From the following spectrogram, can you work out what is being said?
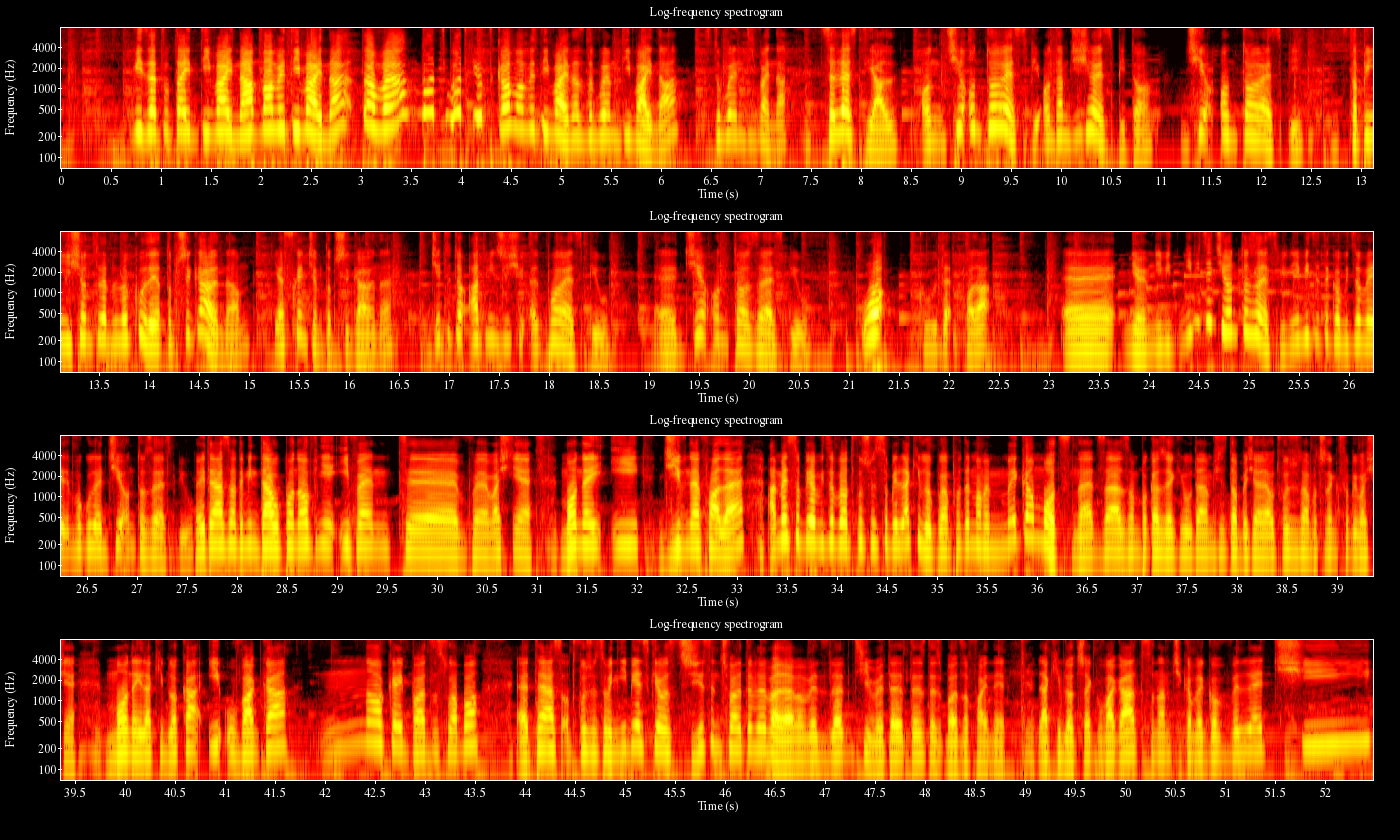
Widzę tutaj Divine'a, mamy Divine'a, dobra, łat, łatwiutko, mamy Divine'a, zdobyłem Divine'a, zdobyłem Divine'a. Celestial, on, gdzie on to respi? On tam gdzieś respi to. Gdzie on to respi? 150 level, no kurde, ja to przygarnam. Ja z chęcią to przygarnę. Gdzie ty to admin, że się e, porespił? E, gdzie on to zrespił? Ło! Kurde, fala. E, nie wiem, nie, nie widzę gdzie on to zrespił, nie widzę tego widzowie w ogóle gdzie on to zrespił. No i teraz admin dał ponownie event e, właśnie Monej i dziwne fale, a my sobie widzowie otwórzmy sobie Lucky Block, bo naprawdę mamy mega mocne, zaraz wam pokażę jakie udało mi się zdobyć, ale otwórzmy na początek sobie właśnie Monej Lucky Blocka i uwaga, no okej, bardzo słabo. E, teraz otworzymy sobie niebieskiego z 34 levelem, więc lecimy. To, to jest też bardzo fajny Lucky Bloczek. Uwaga, co nam ciekawego wyleci?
